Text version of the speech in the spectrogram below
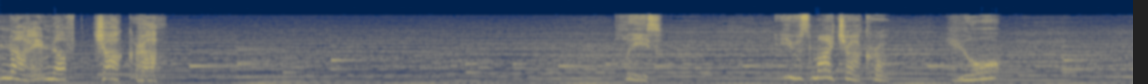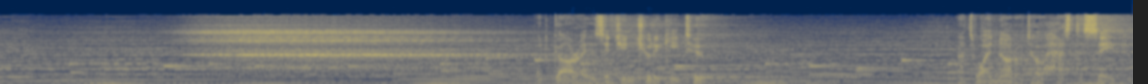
Not enough chakra. Please, use my chakra. You? Gaara is a Jinchuriki too. That's why Naruto has to save him.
